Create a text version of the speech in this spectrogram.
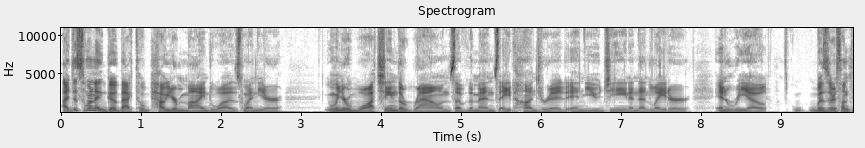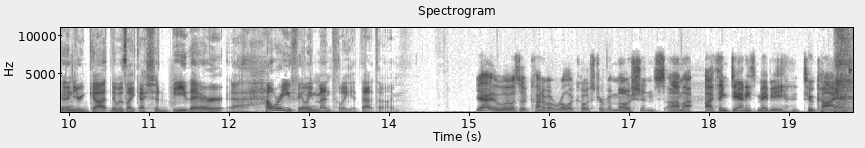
I just want to go back to how your mind was when you're when you're watching the rounds of the men's 800 in Eugene and then later in Rio. Was there something in your gut that was like, I should be there? Uh, how are you feeling mentally at that time? Yeah, it was a kind of a roller coaster of emotions. Um, I, I think Danny's maybe too kind.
